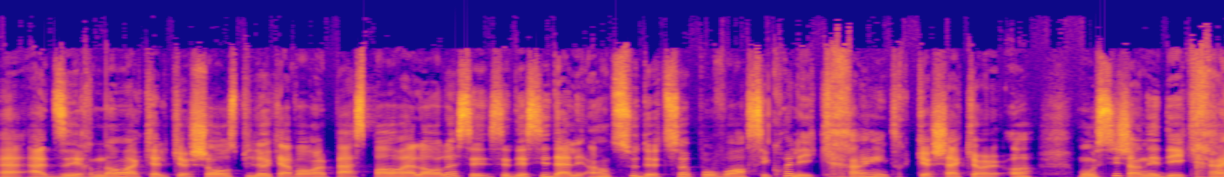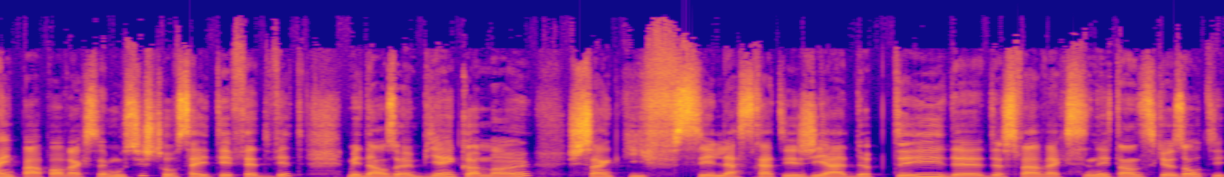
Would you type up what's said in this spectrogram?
à, dire non à quelque chose, puis là, qu'avoir un passeport. Alors là, c'est d'essayer d'aller en dessous de ça pour voir c'est quoi les craintes que chacun a. Moi aussi, j'en ai des craintes par rapport au vaccin. Moi aussi, je trouve que ça a été fait vite, mais dans un bien commun, je sens que c'est la stratégie à adopter de, se faire vacciner, tandis que les autres, il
